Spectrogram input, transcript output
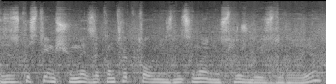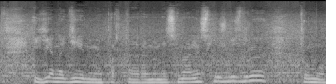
у зв'язку з тим, що ми законтрактовані з Національною службою здоров'я і є надійними партнерами Національної служби здоров'я, тому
